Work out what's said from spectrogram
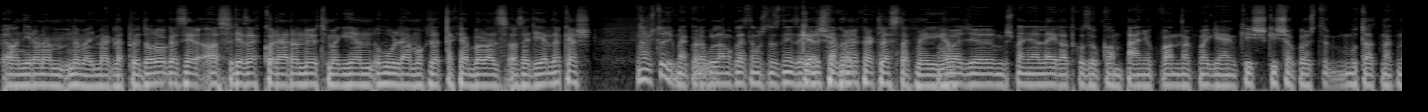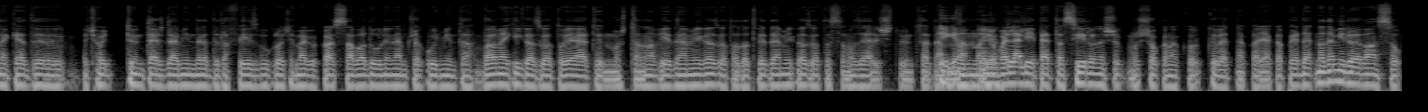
annyira nem, nem egy meglepő dolog. Azért az, hogy ez ekkorára nőtt, meg ilyen hullámok lettek ebből, az, az egy érdekes. Nem is tudjuk mekkora hullámok lesznek, most az nézegettem. Kérdés, mekkora lesznek még, igen. Vagy most már ilyen leiratkozó kampányok vannak, meg ilyen kis kisokost mutatnak neked, hogy hogy tüntesd el mindenedet a Facebookról, hogyha meg akarsz szabadulni, nem csak úgy, mint a valamelyik igazgatója eltűnt most talán a védelmi igazgató, adatvédelmi igazgató, azt hiszem az el is tűnt. Tehát nem, igen, nem igen. nagyon, vagy lelépett a szíron, és most sokan akkor követni akarják a példát. Na de miről van szó?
